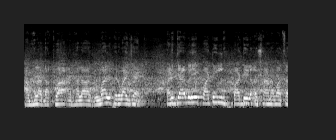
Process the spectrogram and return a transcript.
आम्हाला दाखवा आम्हाला रुमाल फिरवायचे आहेत आणि त्यावेळी पाटील पाटील अशा नावाचा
